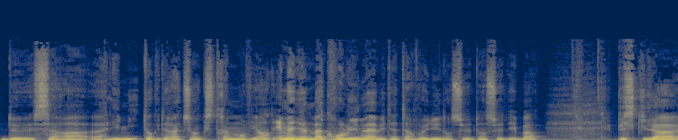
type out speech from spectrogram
de Sarah Halimi. Donc des réactions extrêmement violentes. Emmanuel Macron lui-même est intervenu dans ce, dans ce débat puisqu'il a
